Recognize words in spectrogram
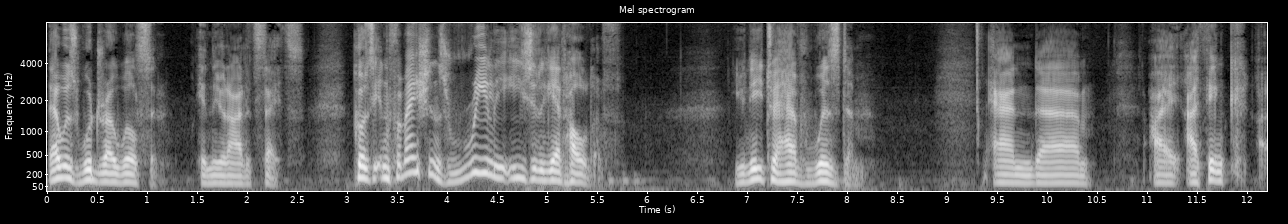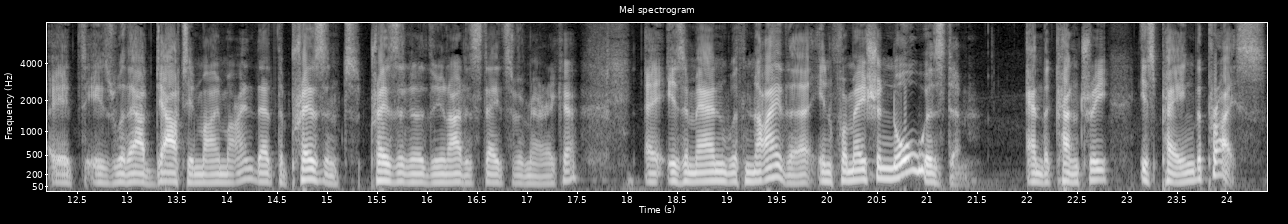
That was Woodrow Wilson in the United States. Because information is really easy to get hold of. You need to have wisdom. And uh, I, I think it is without doubt in my mind that the present President of the United States of America uh, is a man with neither information nor wisdom, and the country is paying the price.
